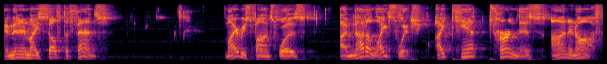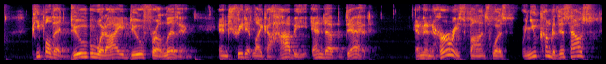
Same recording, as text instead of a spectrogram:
And then in my self defense, my response was, I'm not a light switch. I can't turn this on and off. People that do what I do for a living and treat it like a hobby end up dead. And then her response was, when you come to this house,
